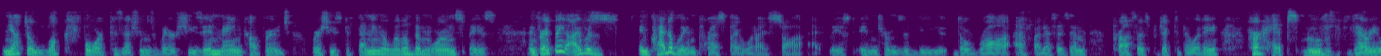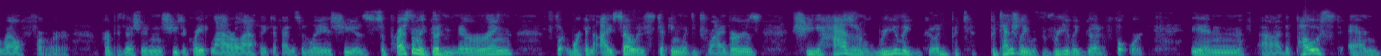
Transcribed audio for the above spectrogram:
And you have to look for possessions where she's in main coverage, where she's defending a little bit more in space. And frankly, I was incredibly impressed by what I saw, at least in terms of the the raw athleticism, process, projectability. Her hips move very well for her position. She's a great lateral athlete defensively. She is surprisingly good mirroring footwork and ISO and sticking with drivers. She has really good, potentially really good footwork in uh, the post and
